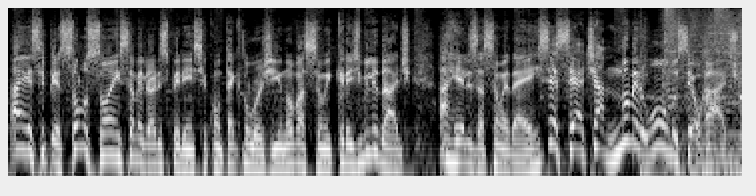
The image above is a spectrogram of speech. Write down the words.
ASP Soluções, a melhor experiência com tecnologia, inovação e credibilidade. A realização é da RC7, a número 1 um do seu rádio.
